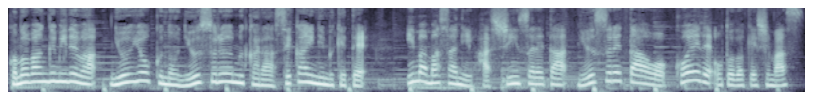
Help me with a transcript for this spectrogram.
この番組ではニューヨークのニュースルームから世界に向けて今まさに発信されたニュースレターを声でお届けします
